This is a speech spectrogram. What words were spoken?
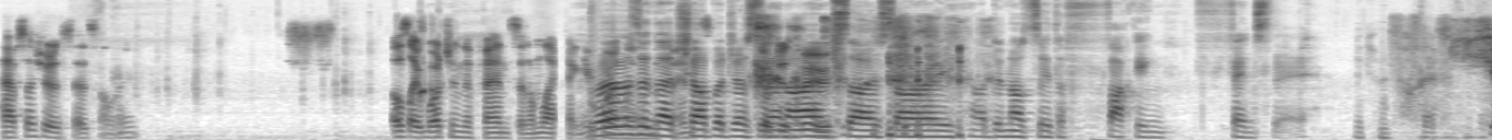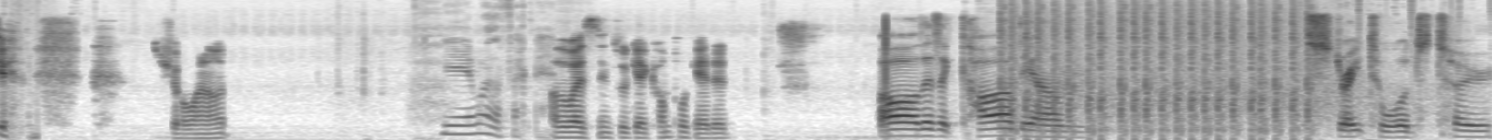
Perhaps I should have said something. I was like watching the fence and I'm like, if Whoever's we're in that fence, chopper just he'll then, just oh, I'm so sorry. I did not see the fucking fence there. sure, why not? Yeah, why the fuck not? Otherwise things would get complicated. Oh, there's a car down the street towards two.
